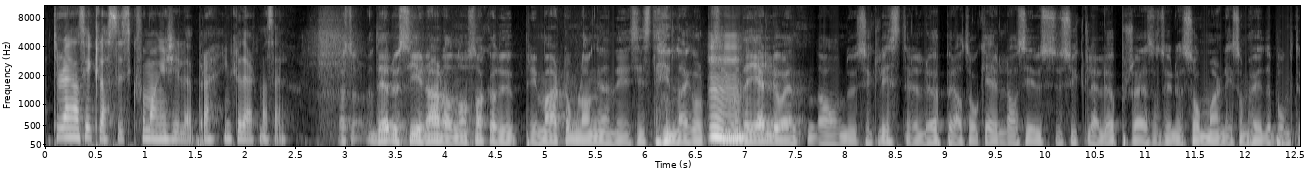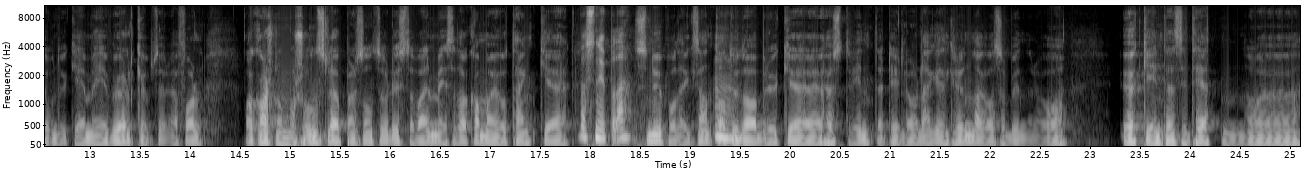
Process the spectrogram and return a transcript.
Jeg tror det er ganske klassisk for mange skiløpere, inkludert meg selv. Altså, det du sier der da, Nå snakka du primært om langrenn i siste innlegg, si, men det gjelder jo enten da om du er syklist eller løper. at ok, la oss si Hvis du sykler eller løper, så er sannsynligvis sommeren liksom høydepunktet. Om du ikke er med i World Cup, så er det i hvert fall var kanskje noen mosjonsløpere som du har lyst til å være med i. Så da kan man jo tenke Bare snu på det. snu på det. ikke sant? At du da bruker høst-vinter til å legge et grunnlag, og så begynner du å øke intensiteten og,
